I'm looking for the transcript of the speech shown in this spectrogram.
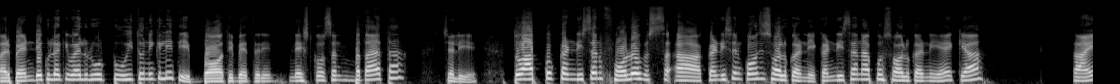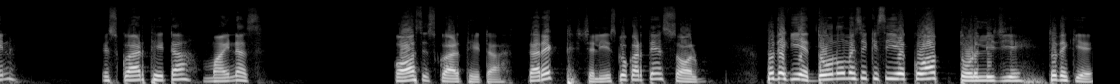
परपेंडिकुलर की वैल्यू रूट टू ही तो निकली थी? बहुत ही बेहतरीन। नेक्स्ट क्वेश्चन बताया था? चलिए। तो आपको कंडीशन फॉलो कंडीशन कौन सी सॉल्व करनी है? कंडीशन आपको सॉल्व करनी है क्या? Sine square theta minus cos square theta correct चलिए, इसको करते हैं सॉल्व तो देखिए, दोनों में से किसी एक को आप तोड़ लीजिए। तो देखिए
